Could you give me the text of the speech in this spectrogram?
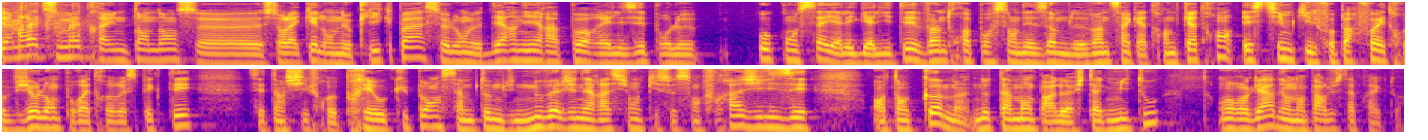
J'aimerais te soumettre à une tendance euh, sur laquelle on ne clique pas. Selon le dernier rapport réalisé pour le Haut Conseil à l'égalité, 23% des hommes de 25 à 34 ans estiment qu'il faut parfois être violent pour être respecté. C'est un chiffre préoccupant, symptôme d'une nouvelle génération qui se sent fragilisée en tant qu'homme, notamment par le hashtag MeToo. On regarde et on en parle juste après avec toi.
